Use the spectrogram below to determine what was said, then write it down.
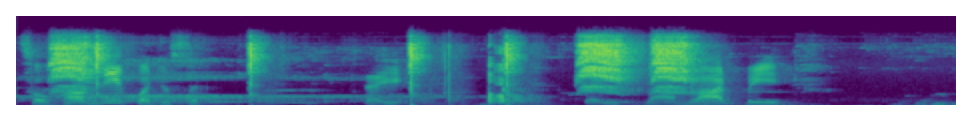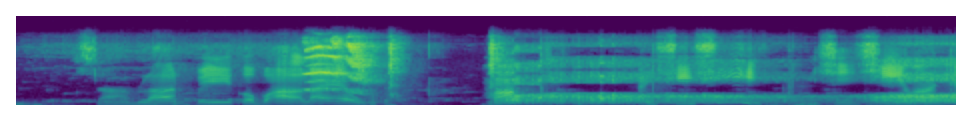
ส งครามนี่กว่าจะเสร็จแต่อีกแต่อีกสามล้านปีสามล้านปีก็บ้าแล้วฮะไอชีชีไอชีชีมาแก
